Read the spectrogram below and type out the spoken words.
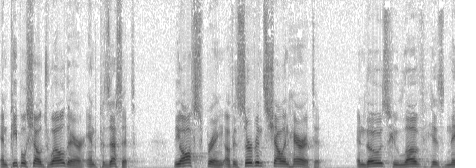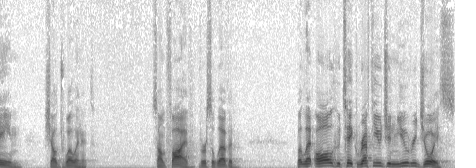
and people shall dwell there and possess it. The offspring of his servants shall inherit it and those who love his name shall dwell in it. Psalm 5, verse 11. But let all who take refuge in you rejoice.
